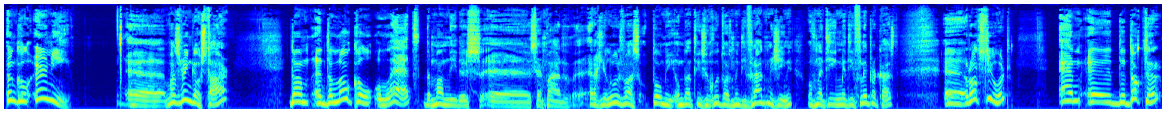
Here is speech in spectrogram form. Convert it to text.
Uncle Ernie eh, was Ringo Starr. Dan eh, de local lad, de man die dus eh, zeg maar erg jaloers was op Tommy omdat hij zo goed was met die fruitmachine of met die, met die flipperkast. Eh, Rod Stewart en eh, de dokter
